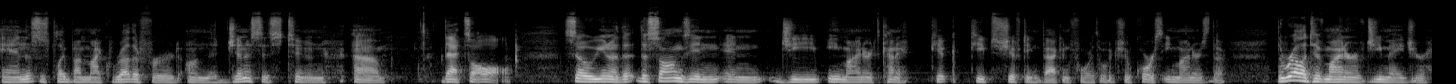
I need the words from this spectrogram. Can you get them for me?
And this was played by Mike Rutherford on the Genesis tune, um, That's All. So, you know, the, the songs in, in G, E minor, kind of keep, keeps shifting back and forth, which of course E minor is the, the relative minor of G major.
